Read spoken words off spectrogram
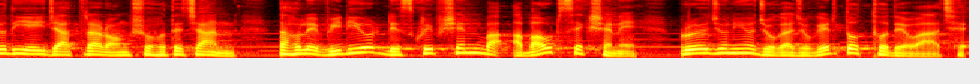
যদি এই যাত্রার অংশ হতে চান, তাহলে ভিডিওর ডিসক্রিপশন বা অ্যাবাউট সেকশনে প্রয়োজনীয় যোগাযোগের তথ্য দেওয়া আছে।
